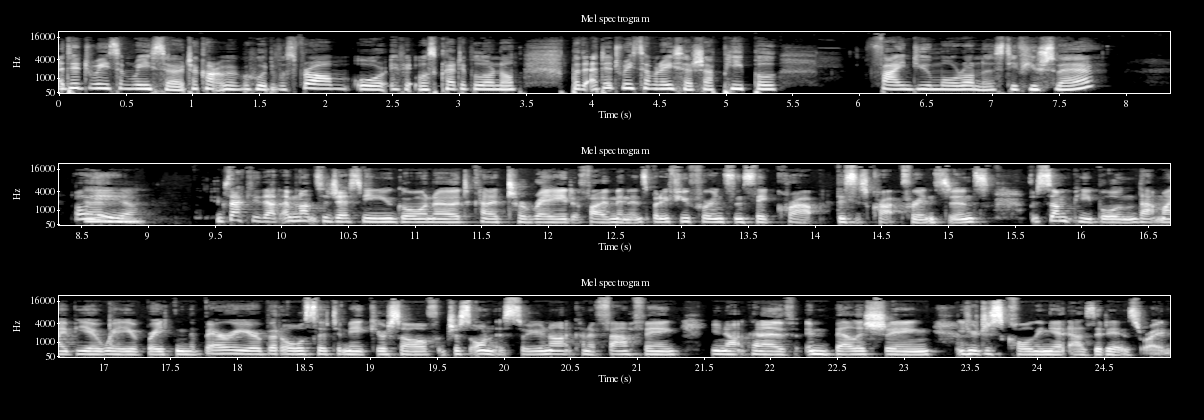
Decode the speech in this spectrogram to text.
I did read some research. I can't remember who it was from or if it was credible or not, but I did read some research that people find you more honest if you swear. Oh, um, yeah, yeah exactly that. I'm not suggesting you go on a kind of tirade of five minutes, but if you, for instance, say crap, this is crap, for instance, for some people, that might be a way of breaking the barrier, but also to make yourself just honest. So you're not kind of faffing, you're not kind of embellishing, you're just calling it as it is, right?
